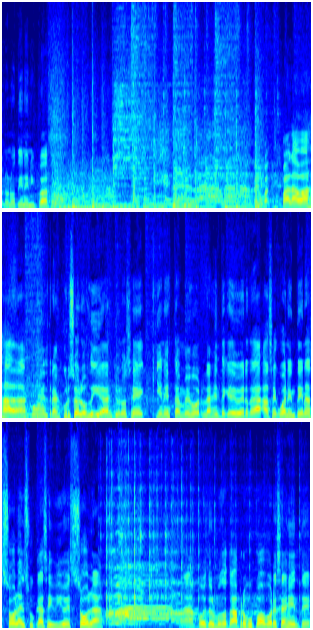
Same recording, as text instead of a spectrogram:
Uno no tiene ni paz. Para la bajada, con el transcurso de los días, yo no sé quién está mejor. La gente que de verdad hace cuarentena sola en su casa y vive sola. Ah, porque todo el mundo estaba preocupado por esa gente.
